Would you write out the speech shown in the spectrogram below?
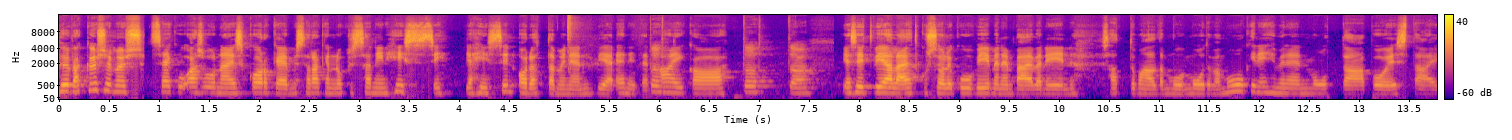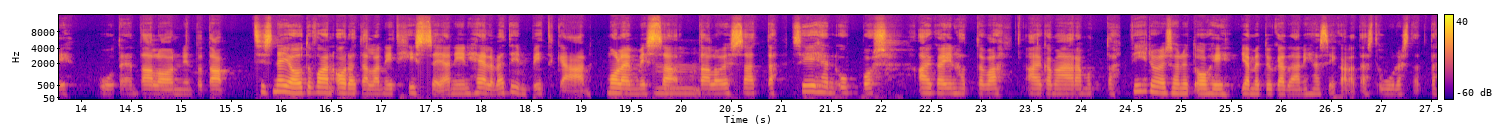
hyvä kysymys. Se, kun asuu näissä korkeimmissa rakennuksissa, niin hissi ja hissin odottaminen vie eniten Tot- aikaa. Totta. Ja sitten vielä, että kun se oli kuun viimeinen päivä, niin sattumalta mu- muutama muukin ihminen muuttaa pois tai uuteen taloon, niin tota, siis ne joutu vaan odotella niitä hissejä niin helvetin pitkään molemmissa mm. taloissa, että siihen uppos aika inhottava aikamäärä, mutta vihdoin se on nyt ohi ja me tykätään ihan sikana tästä uudesta, että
